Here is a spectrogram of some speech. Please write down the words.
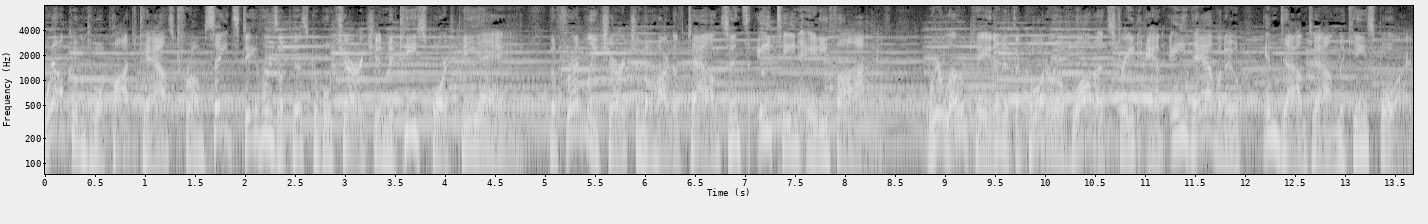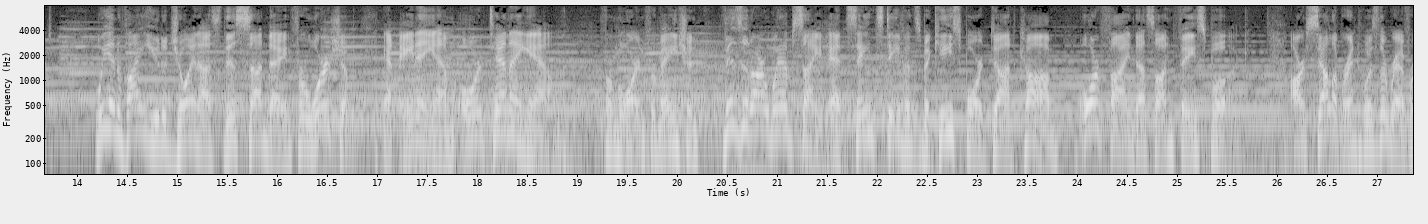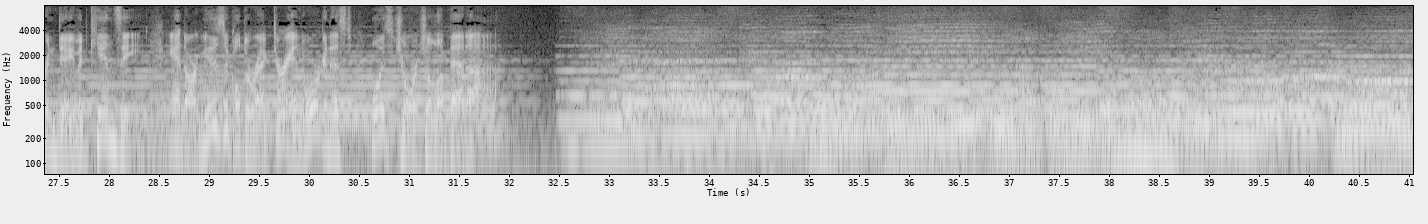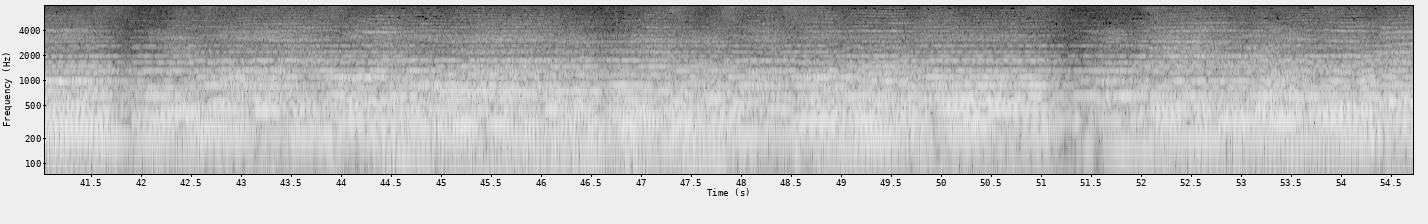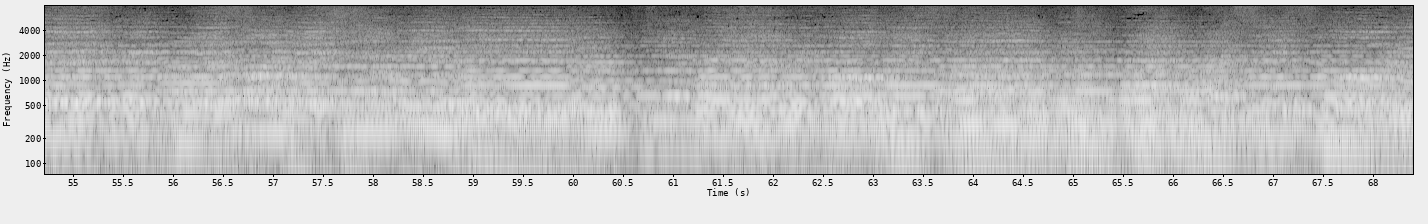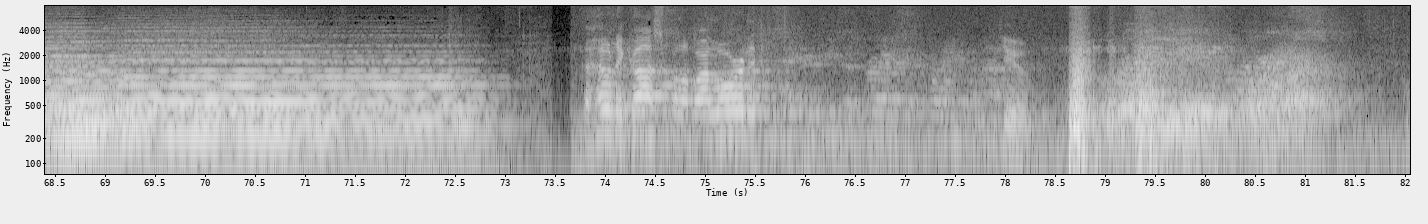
Welcome to a podcast from St. Stephen's Episcopal Church in McKeesport, PA, the friendly church in the heart of town since 1885. We're located at the corner of Walnut Street and 8th Avenue in downtown McKeesport. We invite you to join us this Sunday for worship at 8 a.m. or 10 a.m. For more information, visit our website at ststevensmckeesport.com or find us on Facebook. Our celebrant was the Reverend David Kinsey, and our musical director and organist was Georgia Labetta.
